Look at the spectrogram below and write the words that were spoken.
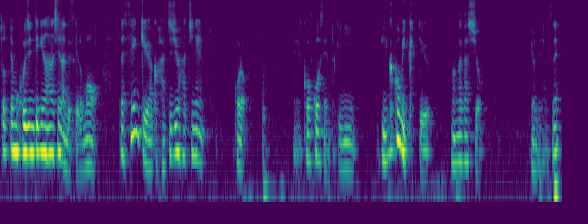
とっても個人的な話なんですけども私1988年頃、えー高校生の時にビッグコミックっていう漫画雑誌を読んでたんですね。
